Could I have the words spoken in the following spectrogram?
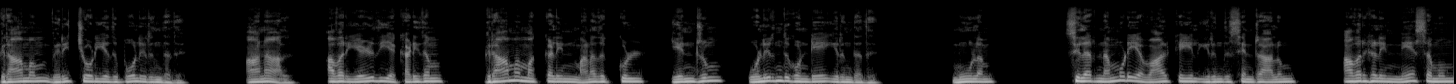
கிராமம் வெறிச்சோடியது போல் இருந்தது. ஆனால் அவர் எழுதிய கடிதம் கிராம மக்களின் மனதுக்குள் என்றும் ஒளிர்ந்து கொண்டே இருந்தது. மூலம் சிலர் நம்முடைய வாழ்க்கையில் இருந்து சென்றாலும் அவர்களின் நேசமும்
